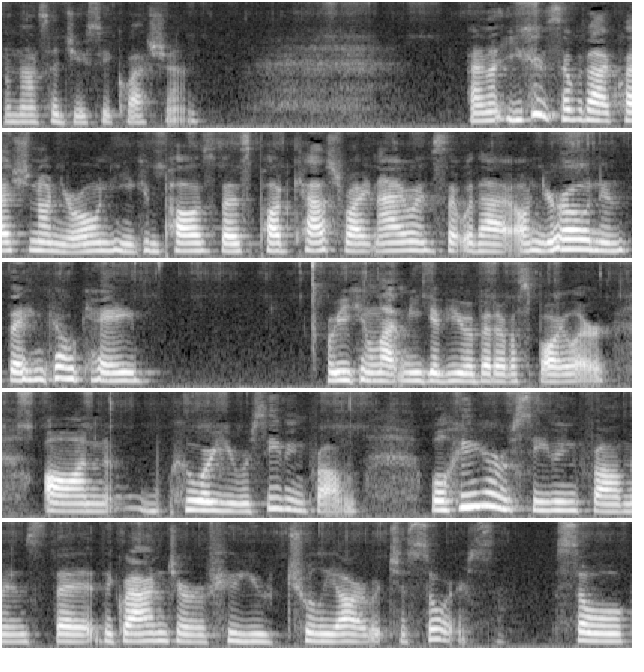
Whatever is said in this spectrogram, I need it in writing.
And that's a juicy question. And you can sit with that question on your own. You can pause this podcast right now and sit with that on your own and think, okay, or you can let me give you a bit of a spoiler on who are you receiving from. Well, who you're receiving from is the, the grandeur of who you truly are, which is Source. So,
